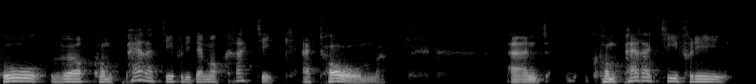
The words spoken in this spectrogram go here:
who were comparatively democratic at home and comparatively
